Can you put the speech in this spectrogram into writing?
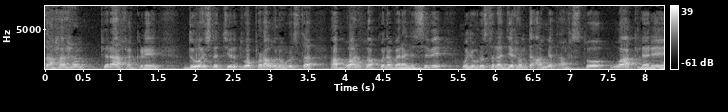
ساحه هم پراخه کړي دوی چې د تیر دوه پړاوونو وروسته افغان ځواکونه بریالي شوي ولې وروسته له دې هم د امنیت اخیستو واک لري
